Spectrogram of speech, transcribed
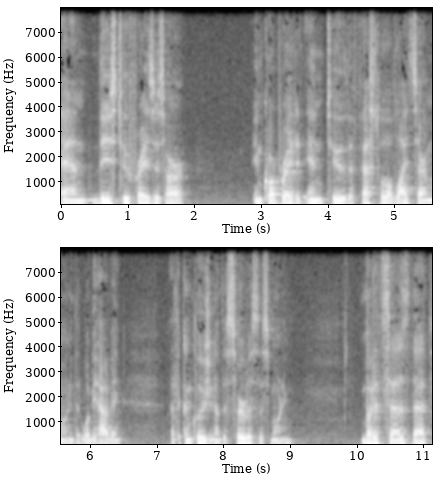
and these two phrases are incorporated into the Festival of Light ceremony that we'll be having at the conclusion of the service this morning. But it says that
